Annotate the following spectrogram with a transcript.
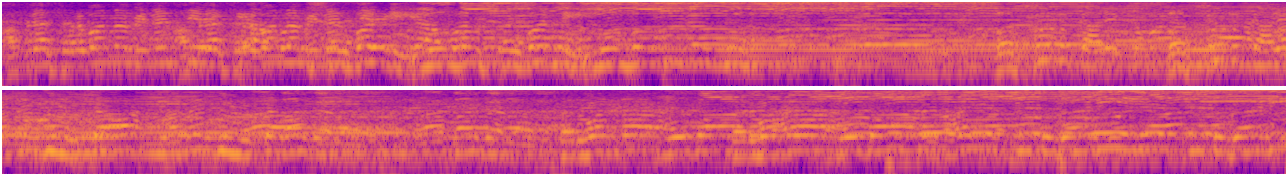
आपल्या सर्वांना विनंती आहे सर्वांना विनंती सर्वांनी बसून कार्यक्रम बसून कार्यक्रमाचा आनंद सर्वांना सर्वांना कल्याण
